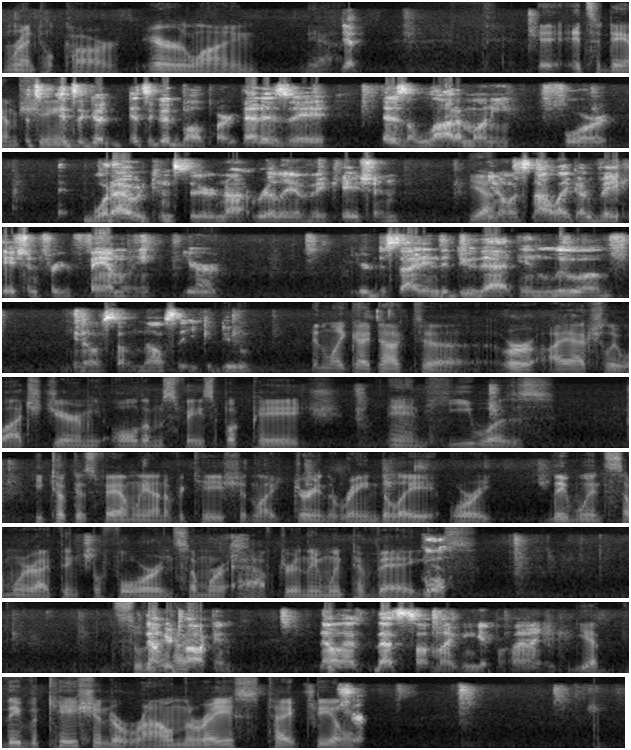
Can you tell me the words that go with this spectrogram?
Rental car, airline. Yeah. Yep. It, it's a damn It's, it's a good it's a good ballpark. That is a that is a lot of money for what I would consider not really a vacation. yeah. You know, it's not like a vacation for your family. You're you're deciding to do that in lieu of, you know, something else that you could do. And like I talked to, or I actually watched Jeremy Oldham's Facebook page, and he was, he took his family on a vacation like during the rain delay, or he, they went somewhere I think before and somewhere after, and they went to Vegas. So Now you're kind- talking. Now that's that's something I can get behind. Yeah, they vacationed around the race type deal. Sure.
